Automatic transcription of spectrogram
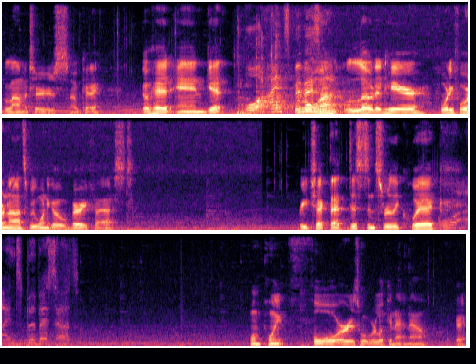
kilometers. Okay. Go ahead and get one loaded here. 44 knots. We want to go very fast. Recheck that distance really quick. 1.4 is what we're looking at now. Okay.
